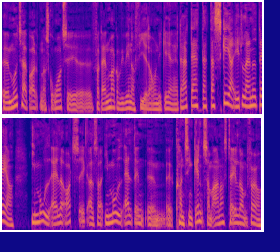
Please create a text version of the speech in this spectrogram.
øh, modtager bolden og scorer til, øh, for Danmark, og vi vinder 4 over Nigeria. Der, der, der, der sker et eller andet der imod alle odds, ikke? altså imod al den øh, kontingent, som Anders talte om før.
